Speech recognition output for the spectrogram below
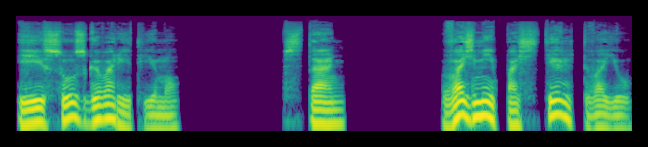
И Иисус говорит ему, «Встань, возьми постель твою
